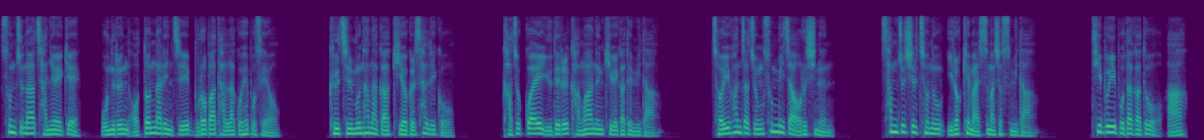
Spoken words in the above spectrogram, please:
손주나 자녀에게 오늘은 어떤 날인지 물어봐 달라고 해보세요. 그 질문 하나가 기억을 살리고 가족과의 유대를 강화하는 기회가 됩니다. 저희 환자 중 손미자 어르신은 3주 실천 후 이렇게 말씀하셨습니다. TV 보다가도 아,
